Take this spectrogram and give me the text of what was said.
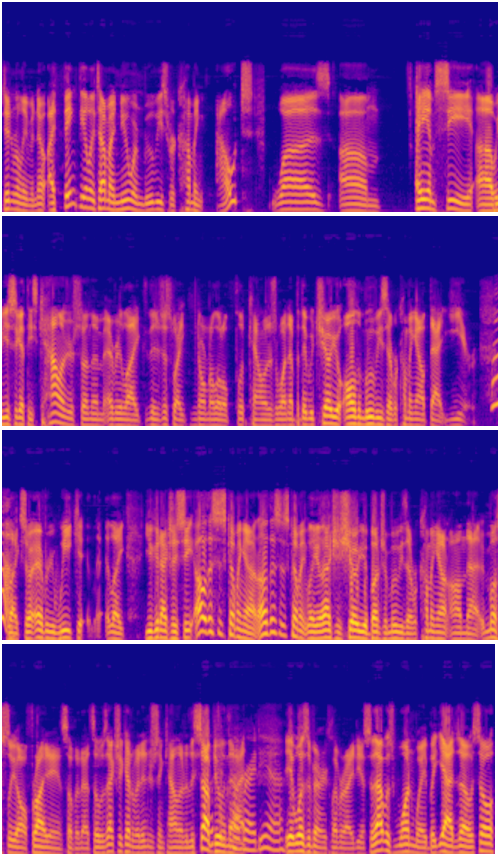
didn't really even know. I think the only time I knew when movies were coming out was um, AMC. Uh, we used to get these calendars from them every like they're just like normal little flip calendars and whatnot, but they would show you all the movies that were coming out that year. Huh. Like so every week, like you could actually see, oh, this is coming out, oh, this is coming. Like it'll actually show you a bunch of movies that were coming out on that, mostly all Friday and stuff like that. So it was actually kind of an interesting calendar. They stopped That's doing that. idea. It was a very clever idea. So that was one way. But yeah, no. So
